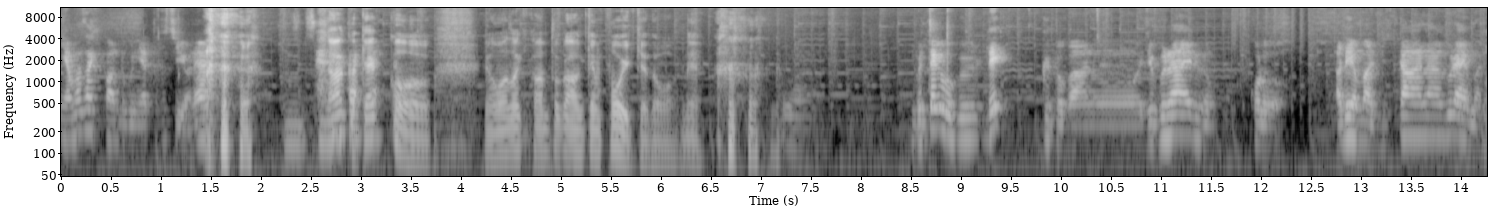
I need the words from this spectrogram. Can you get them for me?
山崎監督にやってほしいよね。なんか結構山崎監督案件っぽいけどね。うん。ぶっちゃけ僕レックとかあのージュブナイルの頃あるいはまあリターナーぐらいまで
